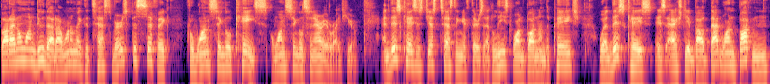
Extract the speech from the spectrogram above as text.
But I don't want to do that. I want to make the test very specific for one single case, one single scenario right here. And this case is just testing if there's at least one button on the page, where this case is actually about that one button.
